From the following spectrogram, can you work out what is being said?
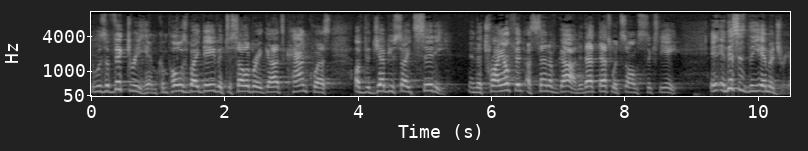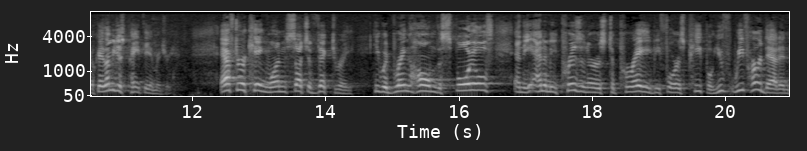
It was a victory hymn composed by David to celebrate God's conquest of the Jebusite city and the triumphant ascent of God. And that, that's what Psalm 68. And, and this is the imagery. Okay, let me just paint the imagery. After a king won such a victory, he would bring home the spoils and the enemy prisoners to parade before his people. You've, we've heard that in,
